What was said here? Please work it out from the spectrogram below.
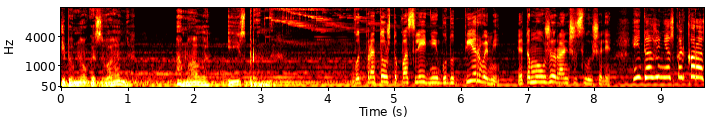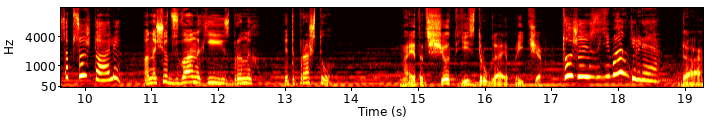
ибо много званых, а мало избранных. Вот про то, что последние будут первыми, это мы уже раньше слышали И даже несколько раз обсуждали А насчет званых и избранных, это про что? На этот счет есть другая притча Тоже из Евангелия? Да,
